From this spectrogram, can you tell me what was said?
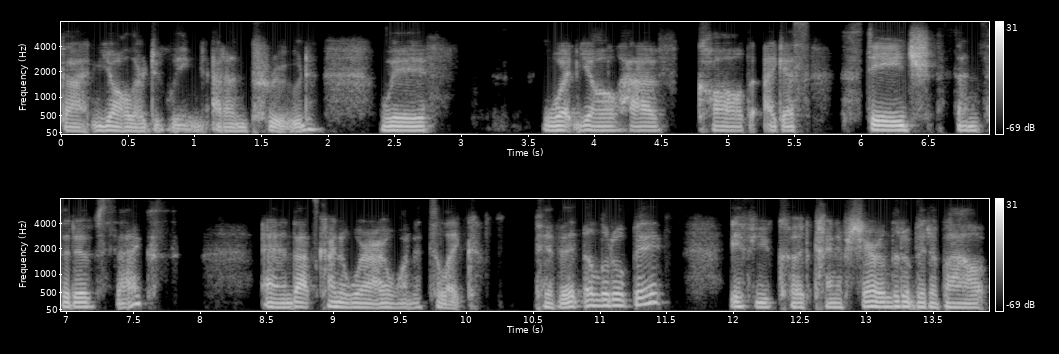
that y'all are doing at unprude with what y'all have called i guess stage sensitive sex. And that's kind of where i wanted to like pivot a little bit. If you could kind of share a little bit about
